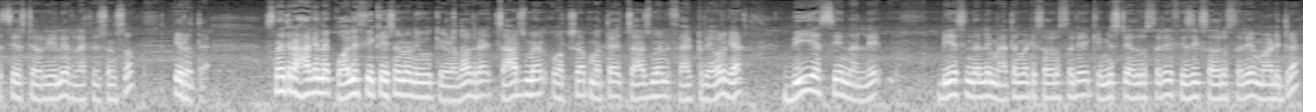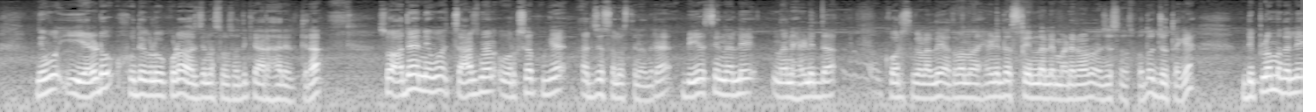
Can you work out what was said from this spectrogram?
ಎಸ್ ಸಿ ಎಸ್ ಟಿ ಅವ್ರಿಗೆ ಇಲ್ಲಿ ರಿಲ್ಯಾಕ್ಸೇಷನ್ಸು ಇರುತ್ತೆ. ಸ್ನೇಹಿತರೆ ಹಾಗೆಯೇ ಕ್ವಾಲಿಫಿಕೇಷನ್ನು ನೀವು ಕೇಳೋದಾದರೆ ಚಾರ್ಜ್ ಮ್ಯಾನ್ ವರ್ಕ್ಶಾಪ್ ಮತ್ತು ಚಾರ್ಜ್ ಮ್ಯಾನ್ ಫ್ಯಾಕ್ಟ್ರಿ ಅವ್ರಿಗೆ ಬಿ ಎಸ್ ಸಿನಲ್ಲಿ ಬಿ ಎಸ್ ಸಿನಲ್ಲಿ ಮ್ಯಾಥಮೆಟಿಕ್ಸ್ ಆದರೂ ಸರಿ ಕೆಮಿಸ್ಟ್ರಿ ಆದರೂ ಸರಿ ಫಿಸಿಕ್ಸ್ ಆದರೂ ಸರಿ ಮಾಡಿದರೆ ನೀವು ಈ ಎರಡು ಹುದ್ದೆಗಳು ಕೂಡ ಅರ್ಜಿನ ಸಲ್ಲಿಸೋದಕ್ಕೆ ಅರ್ಹರಿರ್ತೀರ ಸೊ ಅದೇ ನೀವು ಚಾರ್ಜ್ ಮ್ಯಾನ್ ವರ್ಕ್ಶಾಪ್ಗೆ ಅರ್ಜಿ ಸಲ್ಲಿಸ್ತೀನಿ ಅಂದರೆ ಬಿ ಎಸ್ ಸಿನಲ್ಲಿ ನಾನು ಹೇಳಿದ್ದ ಕೋರ್ಸ್ಗಳಲ್ಲಿ ಅಥವಾ ನಾನು ಹೇಳಿದ ಸ್ಟ್ರೀಮ್ನಲ್ಲಿ ಮಾಡಿರೋರು ಅರ್ಜಿ ಸಲ್ಲಿಸ್ಬೋದು. ಜೊತೆಗೆ ಡಿಪ್ಲೊಮಾದಲ್ಲಿ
